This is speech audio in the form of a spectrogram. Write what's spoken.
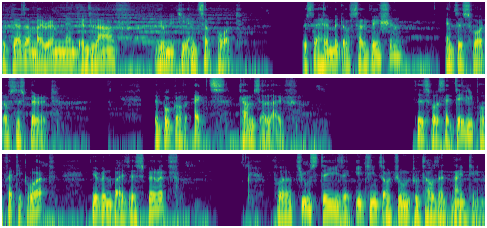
to gather my remnant in love, unity, and support, with the helmet of salvation and the sword of the Spirit. The book of Acts comes alive. This was a daily prophetic word given by the Spirit for Tuesday, the 18th of June 2019.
